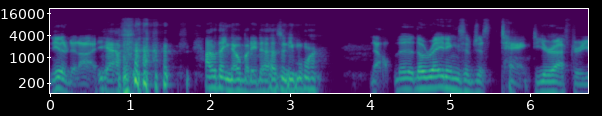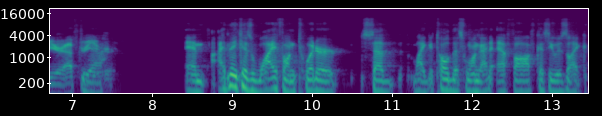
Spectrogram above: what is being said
neither did I. yeah. I don't think nobody does anymore. No, the the ratings have just tanked year after year after Yeah. year. And I think his wife on Twitter said, like, told this one guy to f off because he was like,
